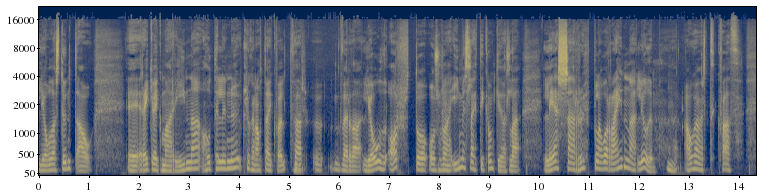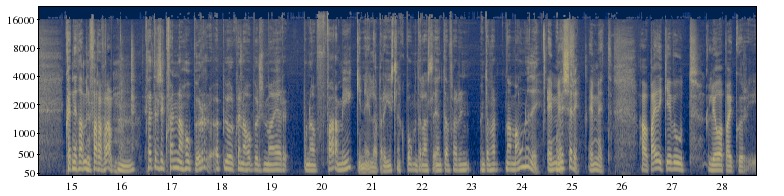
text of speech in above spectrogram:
ljóðastund á Reykjavík Marína hótelinu klukkan 8 í kvöld mm. þar eh, verða ljóð orft og, og svona ímislegt í gangi þú ætla að lesa, ruppla og ræna ljóðum mm. áhugavert hvað hvernig það mun fara fram mm. Þetta er þessi kvennahópur öflugur kvennahópur sem er búin að fara mikið neila bara í Íslensku bókmyndalanslega undanfarna mánuði einmitt, og visseri Einmitt hafa bæði gefið út ljóðabækur í,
